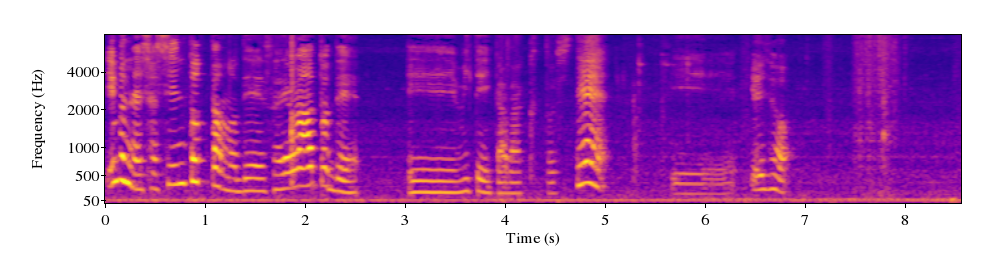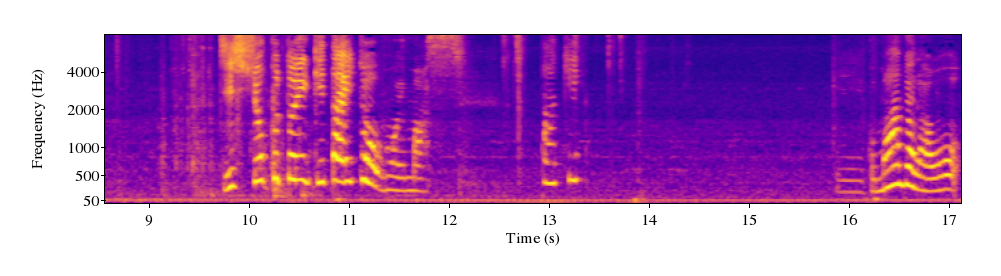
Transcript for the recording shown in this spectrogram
今ね写真撮ったのでそれは後で、えー、見ていただくとしてえー、よいしょ。実食といきたいと思います。パキ。ッえー、ごま油を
